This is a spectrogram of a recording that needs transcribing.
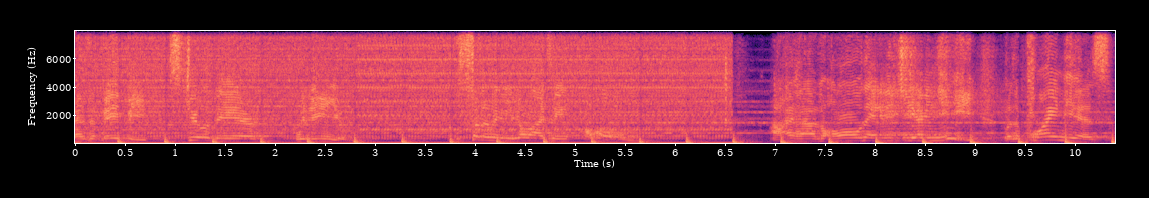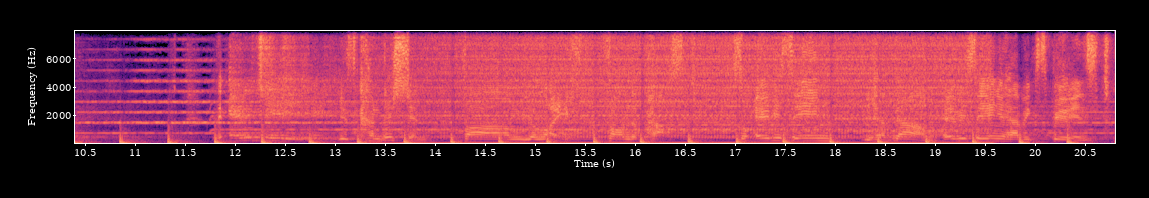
as a baby still there within you, suddenly realizing, oh, I have all the energy I need. But the point is, the energy is conditioned from your life, from the past. So everything you have done, everything you have experienced,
